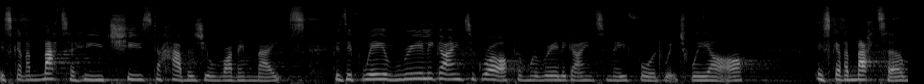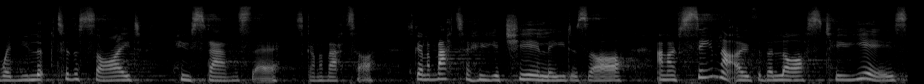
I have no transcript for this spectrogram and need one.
It's going to matter who you choose to have as your running mates. Because if we're really going to grow up and we're really going to move forward, which we are, it's going to matter when you look to the side who stands there. It's going to matter. It's going to matter who your cheerleaders are. And I've seen that over the last two years.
